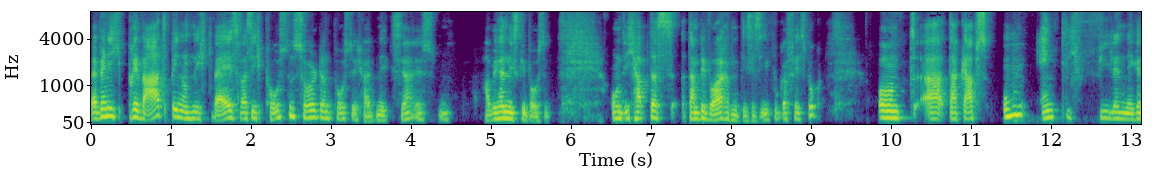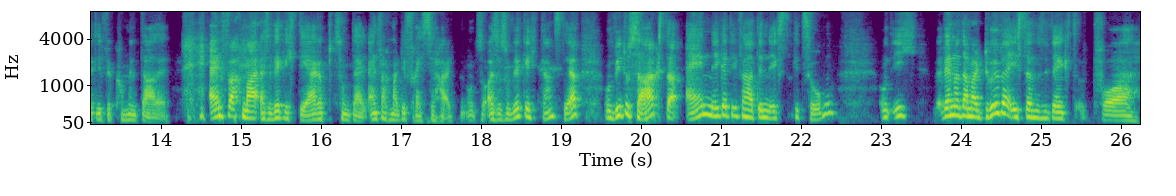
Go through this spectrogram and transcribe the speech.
Weil wenn ich privat bin und nicht weiß, was ich posten soll, dann poste ich halt nichts. Ja, es habe ich halt nichts gepostet. Und ich habe das dann beworben, dieses E-Book auf Facebook. Und äh, da gab es unendlich viele negative Kommentare. Einfach mal, also wirklich derb zum Teil, einfach mal die Fresse halten und so. Also so wirklich ganz derb. Und wie du sagst, da ein Negativer hat den nächsten gezogen. Und ich, wenn man da mal drüber ist, dann sie denkt, boah,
